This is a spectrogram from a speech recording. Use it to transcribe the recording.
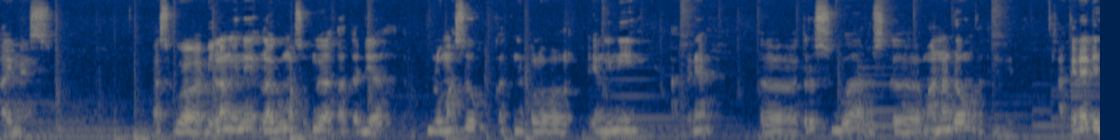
Skymes pas gue bilang ini lagu masuk nggak? Kata dia belum masuk katanya kalau yang ini. Akhirnya eh, terus gue harus ke mana dong katanya gitu. Akhirnya dia,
